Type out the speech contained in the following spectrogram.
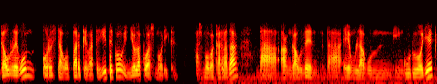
gaur egun horrez dago parke bat egiteko inolako asmorik. Asmo bakarra da, ba, angauden ba, eun lagun inguru horiek,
